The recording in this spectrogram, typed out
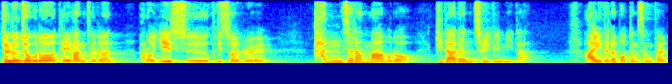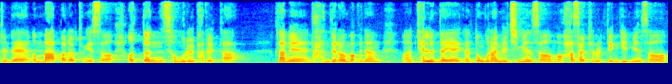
결론적으로 대강절은 바로 예수 그리스도를 간절한 마음으로 기다린 즐깁니다. 아이들은 보통 성탄절에 엄마 아빠를 통해서 어떤 선물을 받을까? 그 다음에 나름대로 막 그냥 어, 캘린더에 동그라미를 치면서 뭐 화살표를 땡기면서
